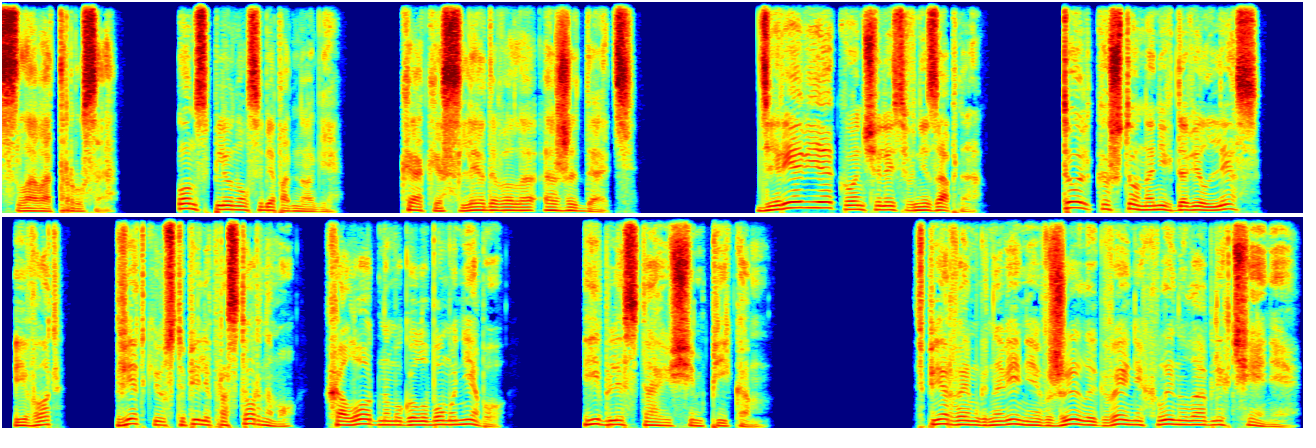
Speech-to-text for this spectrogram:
Слова труса. Он сплюнул себе под ноги. Как и следовало ожидать. Деревья кончились внезапно. Только что на них давил лес, и вот ветки уступили просторному, холодному голубому небу и блистающим пикам. В первое мгновение в жилы Гвенни хлынуло облегчение.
